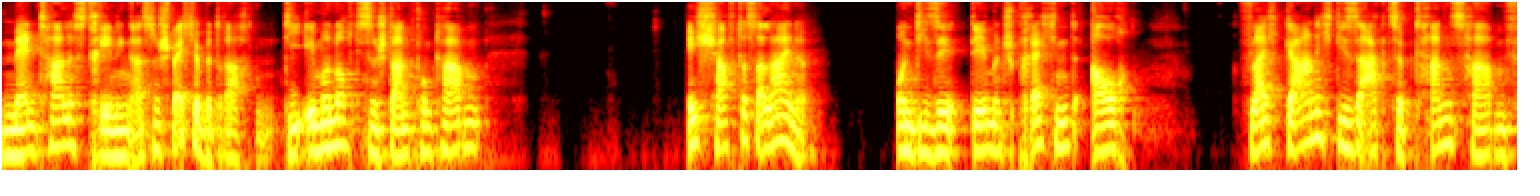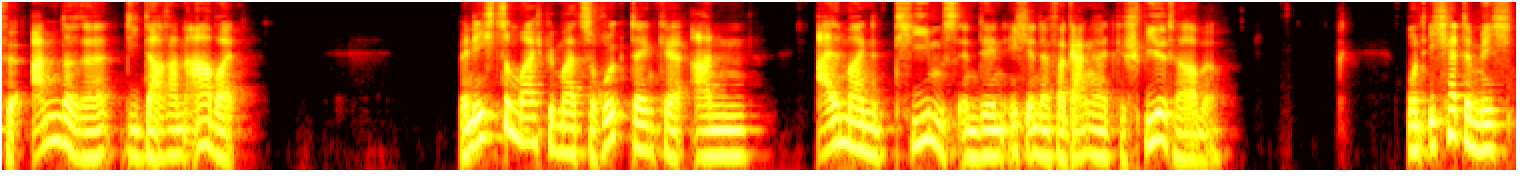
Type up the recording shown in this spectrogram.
mentales Training als eine Schwäche betrachten, die immer noch diesen Standpunkt haben, ich schaffe das alleine. Und diese dementsprechend auch vielleicht gar nicht diese Akzeptanz haben für andere, die daran arbeiten. Wenn ich zum Beispiel mal zurückdenke an all meine Teams, in denen ich in der Vergangenheit gespielt habe, und ich hätte mich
